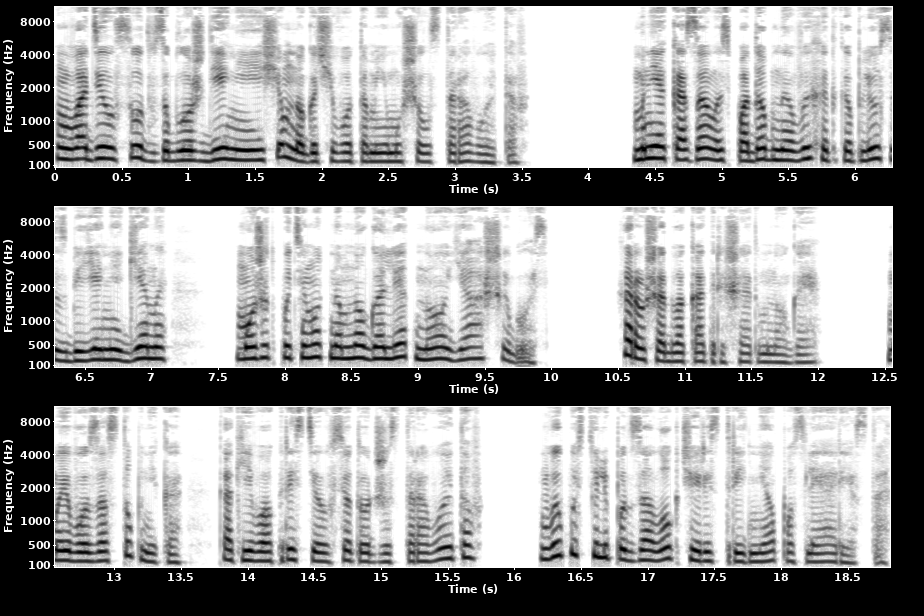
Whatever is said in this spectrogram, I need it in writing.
вводил суд в заблуждение и еще много чего там ему шил Старовойтов. Мне казалось, подобная выходка плюс избиение Гены может потянуть на много лет, но я ошиблась. Хороший адвокат решает многое. Моего заступника, как его окрестил все тот же Старовойтов, выпустили под залог через три дня после ареста.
